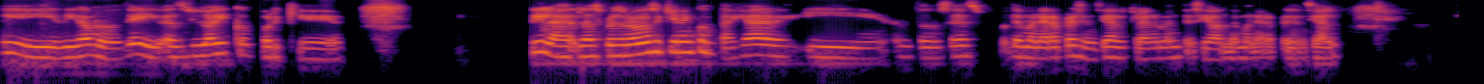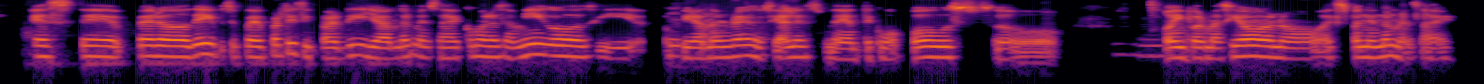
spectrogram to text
Y digamos, sí, es lógico porque sí, las personas no se quieren contagiar y entonces de manera presencial, claramente, si van de manera presencial. Este, pero de, se puede participar de, llevando el mensaje como a los amigos y opinando en redes sociales mediante como posts o, o, información o expandiendo el mensaje.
